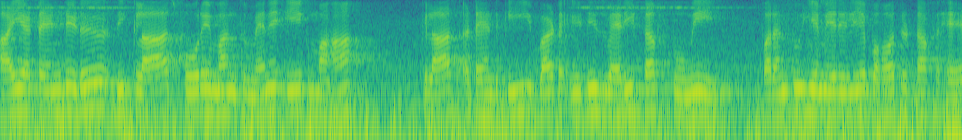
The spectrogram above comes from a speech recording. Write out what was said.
I attended the class for a month मैंने एक माह क्लास अटेंड की but it is very tough to me परंतु ये मेरे लिए बहुत टफ़ है।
